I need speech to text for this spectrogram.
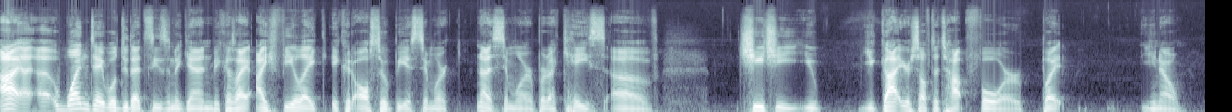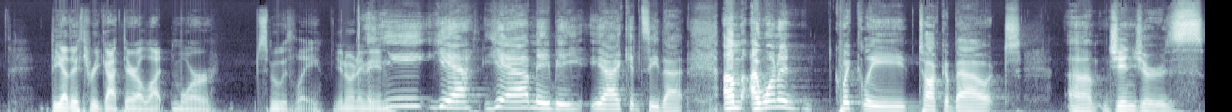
I, uh, one day we'll do that season again because I I feel like it could also be a similar, not a similar, but a case of Chi Chi. You you got yourself to top four, but you know the other three got there a lot more smoothly. You know what I mean? Yeah, yeah, maybe. Yeah, I can see that. Um, I want to quickly talk about um, Ginger's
